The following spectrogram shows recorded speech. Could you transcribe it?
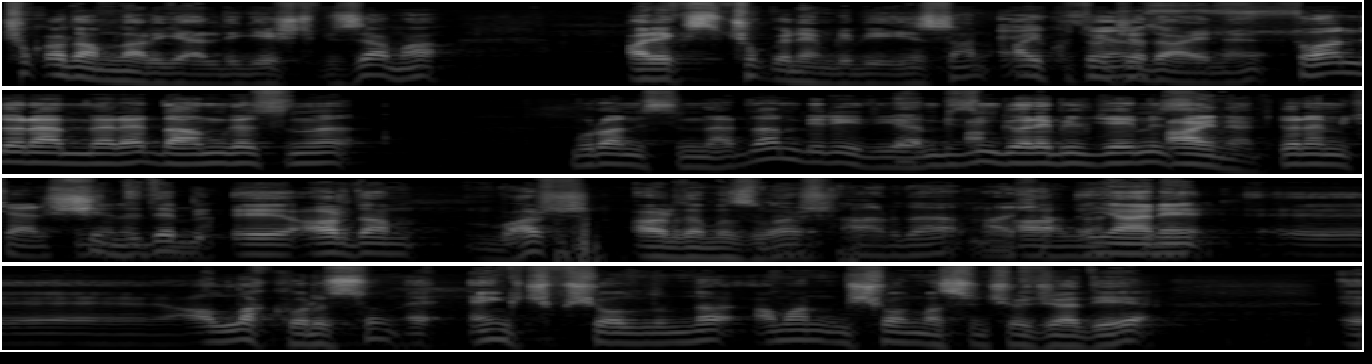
Çok adamlar geldi geçti bize ama Alex çok önemli bir insan. Aykut Hoca da aynı. Son dönemlere damgasını vuran isimlerden biriydi. Yani bizim görebileceğimiz E, aynen. dönem içerisinde. Şimdi de e, Ardam var, Arda'mız var. Arda A- maşallah. Yani e, Allah korusun e, en küçük bir şey olduğunda aman bir şey olmasın çocuğa diye. E,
